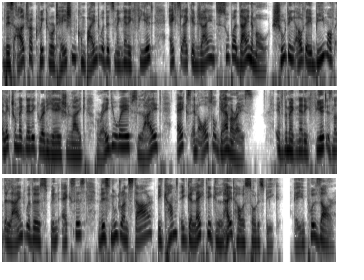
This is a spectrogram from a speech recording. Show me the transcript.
This ultra quick rotation combined with its magnetic field acts like a giant super dynamo, shooting out a beam of electromagnetic radiation like radio waves, light, X and also gamma rays. If the magnetic field is not aligned with the spin axis, this neutron star becomes a galactic lighthouse so to speak, a pulsar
